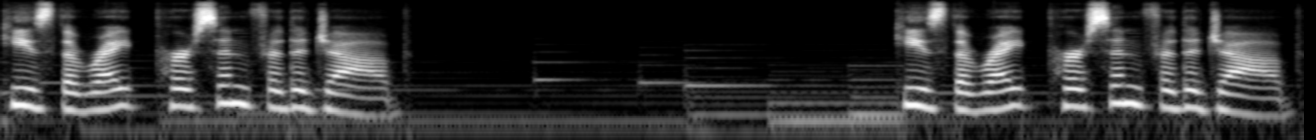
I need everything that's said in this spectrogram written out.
He's the right person for the job. He's the right person for the job.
